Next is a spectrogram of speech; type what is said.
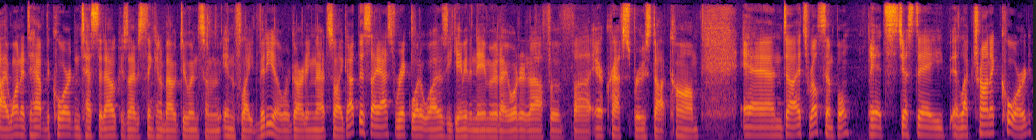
I wanted to have the cord and test it out because I was thinking about doing some in-flight video regarding that. So I got this. I asked Rick what it was. He gave me the name of it. I ordered it off of uh, aircraftspruce.com, and uh, it's real simple. It's just a electronic cord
